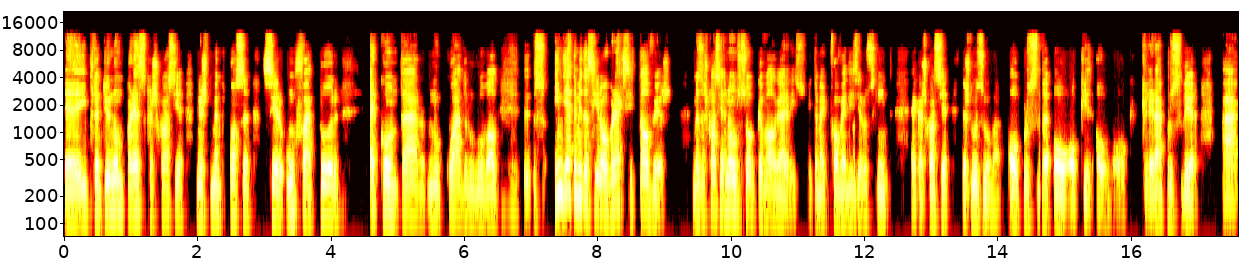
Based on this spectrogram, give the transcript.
Eh, e, portanto, eu não me parece que a Escócia, neste momento, possa ser um fator a contar no quadro global. Eh, imediatamente a seguir ao Brexit, talvez, mas a Escócia não soube cavalgar isso. E também convém dizer o seguinte: é que a Escócia, das duas, uma, ou, proceder, ou, ou, ou, ou quererá proceder à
